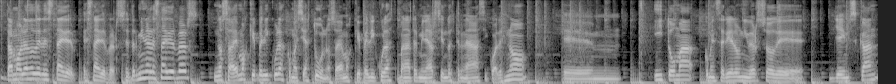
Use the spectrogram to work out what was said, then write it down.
estamos hablando del Snyder, Snyderverse. Se termina el Snyderverse, no sabemos qué películas, como decías tú, no sabemos qué películas van a terminar siendo estrenadas y cuáles no. Eh, y toma, comenzaría el universo de James Gunn,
